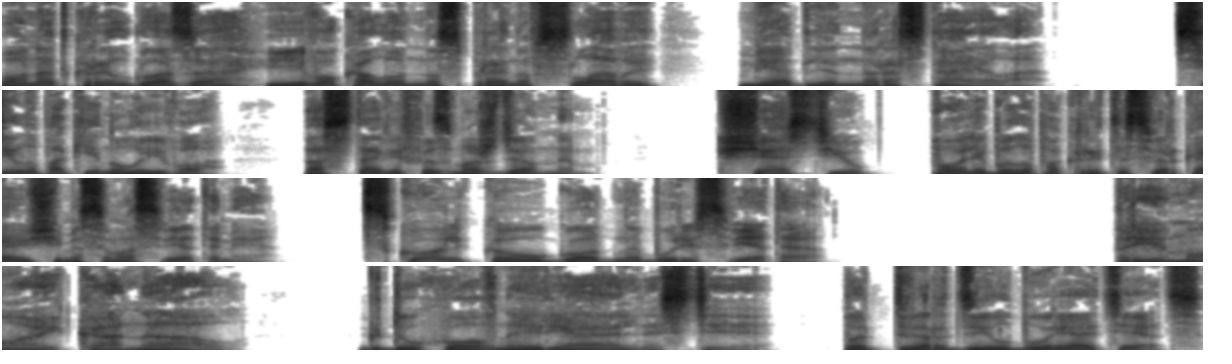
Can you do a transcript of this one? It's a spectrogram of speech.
Он открыл глаза, и его колонна спренов славы медленно растаяла. Сила покинула его, оставив изможденным. К счастью, поле было покрыто сверкающими самосветами. Сколько угодно бури света. «Прямой канал к духовной реальности», — подтвердил буря-отец.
